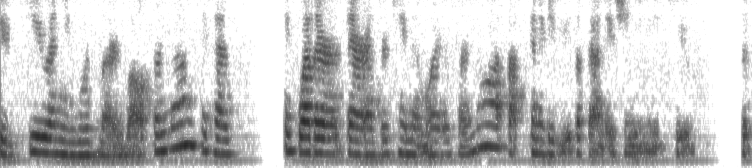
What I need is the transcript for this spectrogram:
suits you and you would learn well from them because I think whether they're entertainment lawyers or not, that's going to give you the foundation you need to, to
